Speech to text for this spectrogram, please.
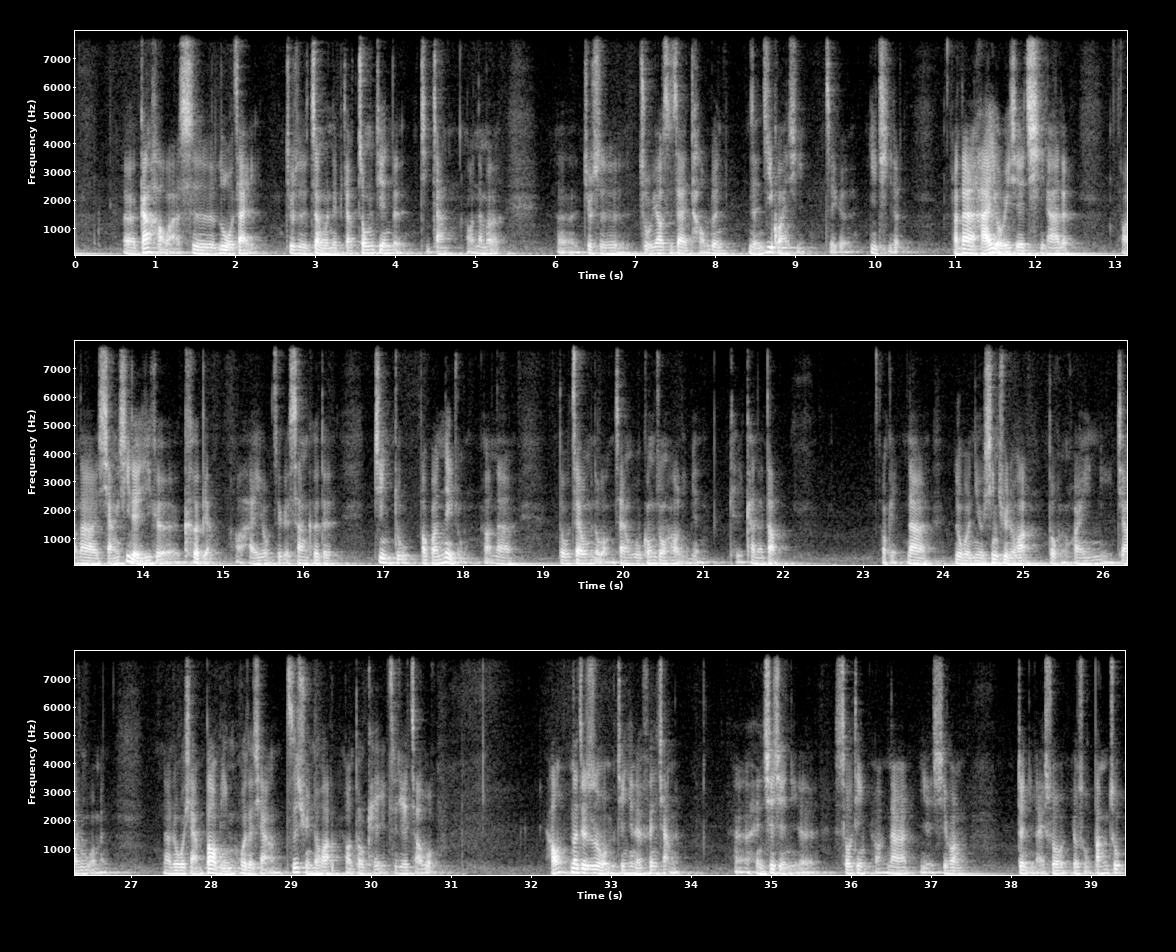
呃刚好啊是落在就是正文的比较中间的几章，哦，那么呃就是主要是在讨论人际关系这个议题的，啊，当然还有一些其他的，哦，那详细的一个课表。啊，还有这个上课的进度，包括内容啊，那都在我们的网站或公众号里面可以看得到。OK，那如果你有兴趣的话，都很欢迎你加入我们。那如果想报名或者想咨询的话，哦，都可以直接找我。好，那这就是我们今天的分享了。呃，很谢谢你的收听啊，那也希望对你来说有所帮助。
